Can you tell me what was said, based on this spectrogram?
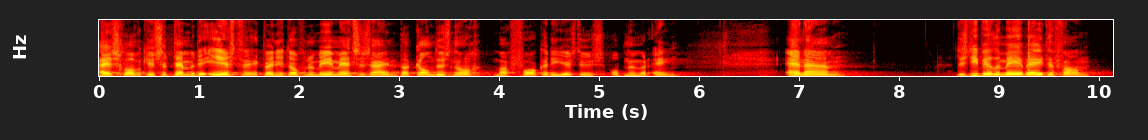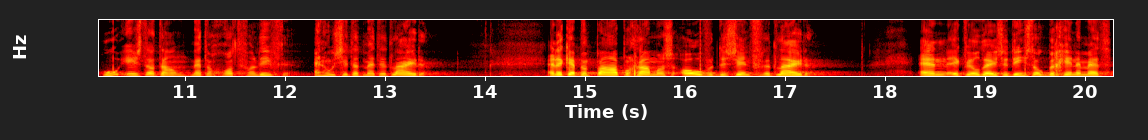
Hij is geloof ik in september de eerste. Ik weet niet of er meer mensen zijn. Dat kan dus nog. Maar Fokker die is dus op nummer 1. En uh, dus die willen meer weten van hoe is dat dan met een God van liefde? En hoe zit dat met het lijden? En ik heb een paar programma's over de zin van het lijden. En ik wil deze dienst ook beginnen met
